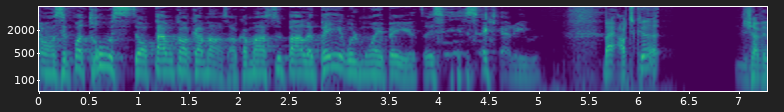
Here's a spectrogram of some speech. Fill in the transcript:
on ne sait pas trop si on, par où qu'on commence. On commence-tu par le pire ou le moins pire? C'est ça qui arrive. Ben, en tout cas, j'avais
